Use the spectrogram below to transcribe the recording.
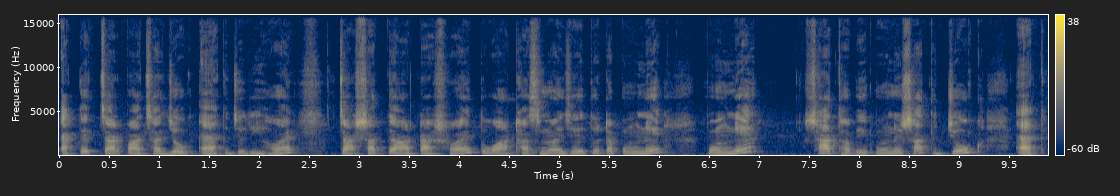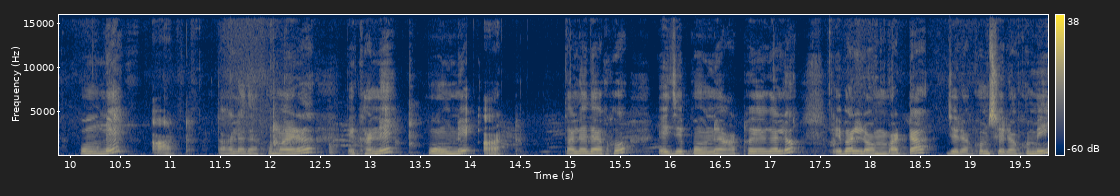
একের চার পাছা যোগ এক যদি হয়, চার সাতে আঠাশ হয়, তো আঠাশ নয় যেহেতু, এটা পৌনে পৌনে সাত হবে। পৌনে সাত যোগ এক, পৌনে আট। তাহলে দেখো মায়েরা, এখানে পৌনে আট। তাহলে দেখো, এই যে পৌনে আট হয়ে গেল। এবার লম্বাটা যেরকম সেরকমই,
